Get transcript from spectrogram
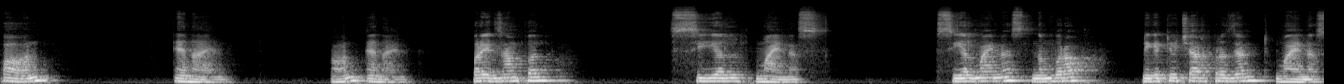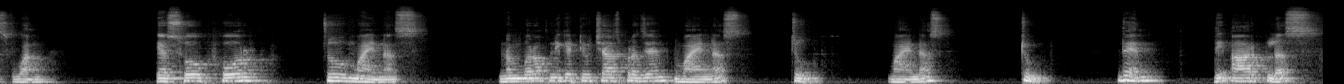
on anion on anion for example cl minus. Cl minus number of negative charge present minus 1 so4 2 minus. Number of negative charge present minus 2 minus 2 then the r plus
